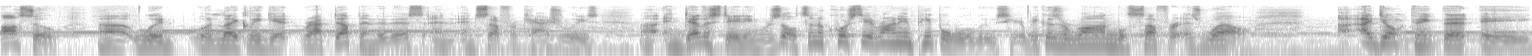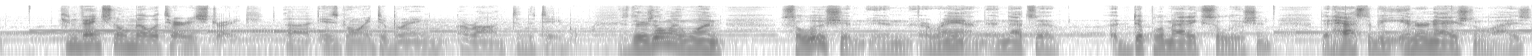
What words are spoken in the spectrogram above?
also uh, would, would likely get wrapped up into this and, and suffer casualties uh, and devastating results. And of course, the Iranian people will lose here because Iran will suffer as well. I don't think that a conventional military strike uh, is going to bring Iran to the table. There's only one solution in Iran, and that's a, a diplomatic solution that has to be internationalized.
